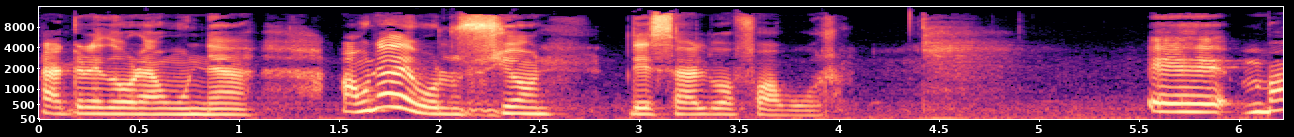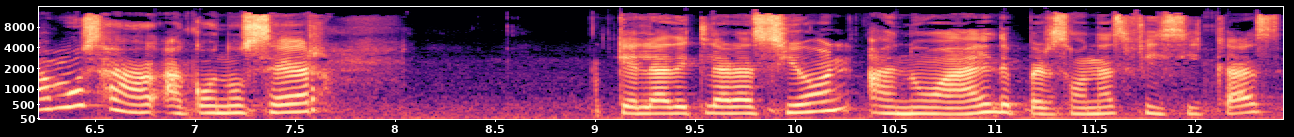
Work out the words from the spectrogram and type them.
acreedor a una, a una devolución de saldo a favor. Eh, vamos a conocer que la declaración anual de personas físicas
